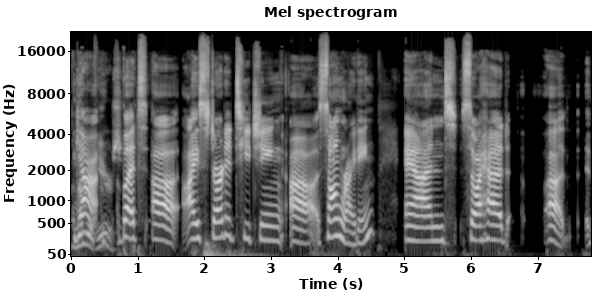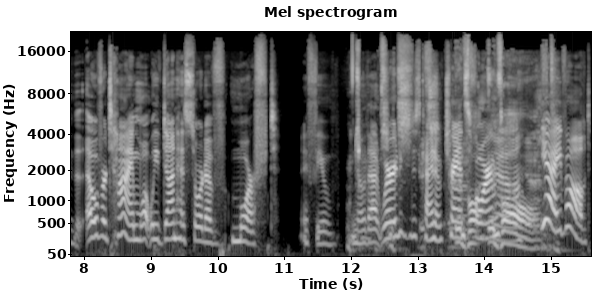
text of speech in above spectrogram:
a number yeah, of years. But uh, I started teaching uh, songwriting, and so I had uh, over time what we've done has sort of morphed. If you know that word, just kind of transformed. evolved. Yeah, evolved.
